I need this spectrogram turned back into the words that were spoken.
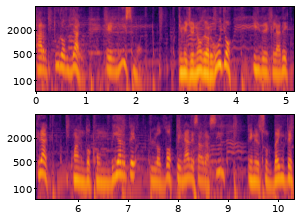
Arturo Vidal, el mismo que me llenó de orgullo y declaré crack cuando convierte los dos penales a Brasil en el sub-20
